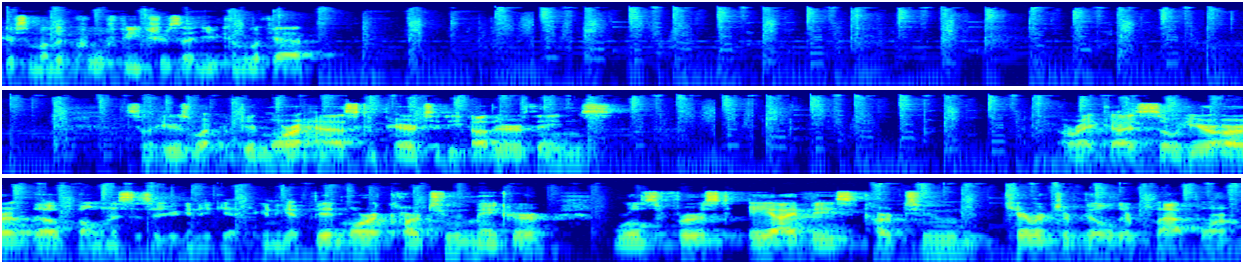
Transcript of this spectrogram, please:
Here's some other cool features that you can look at. So here's what Vidmora has compared to the other things. All right, guys, so here are the bonuses that you're gonna get. You're gonna get Vidmora Cartoon Maker, world's first AI-based cartoon character builder platform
